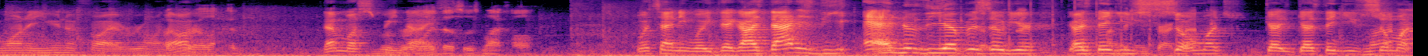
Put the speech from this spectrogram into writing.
want to unify everyone. But oh, That, really, that must be really nice. this was my fault. But anyway, th- guys, that is the end of the episode here. Guys, thank I'm you so back. much. Guys, guys, thank you so much.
